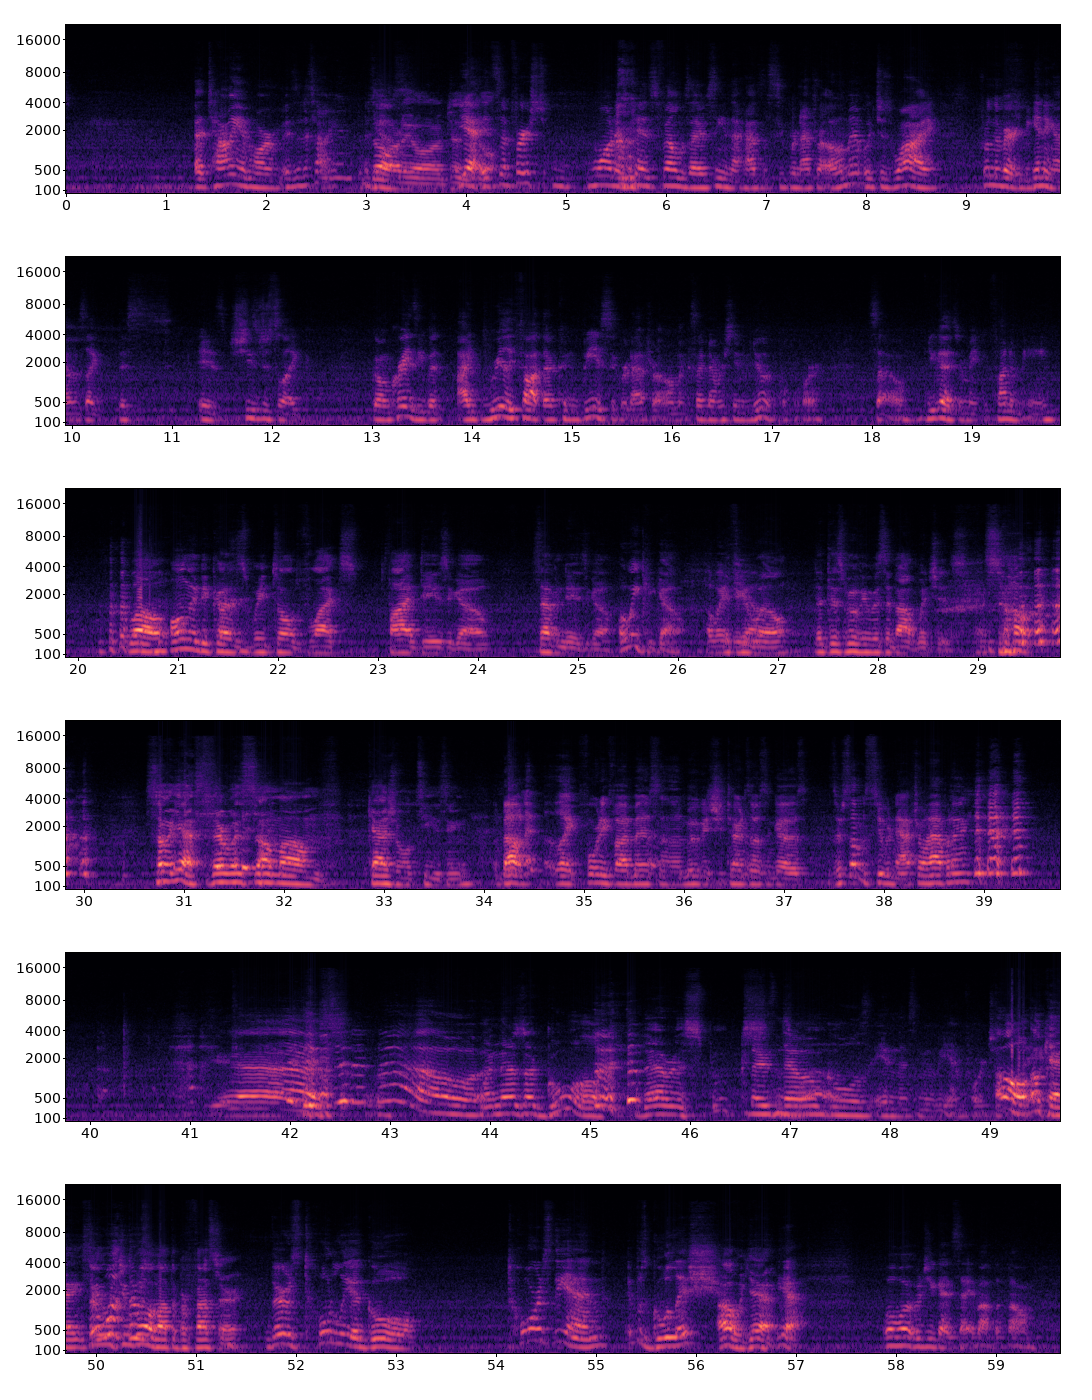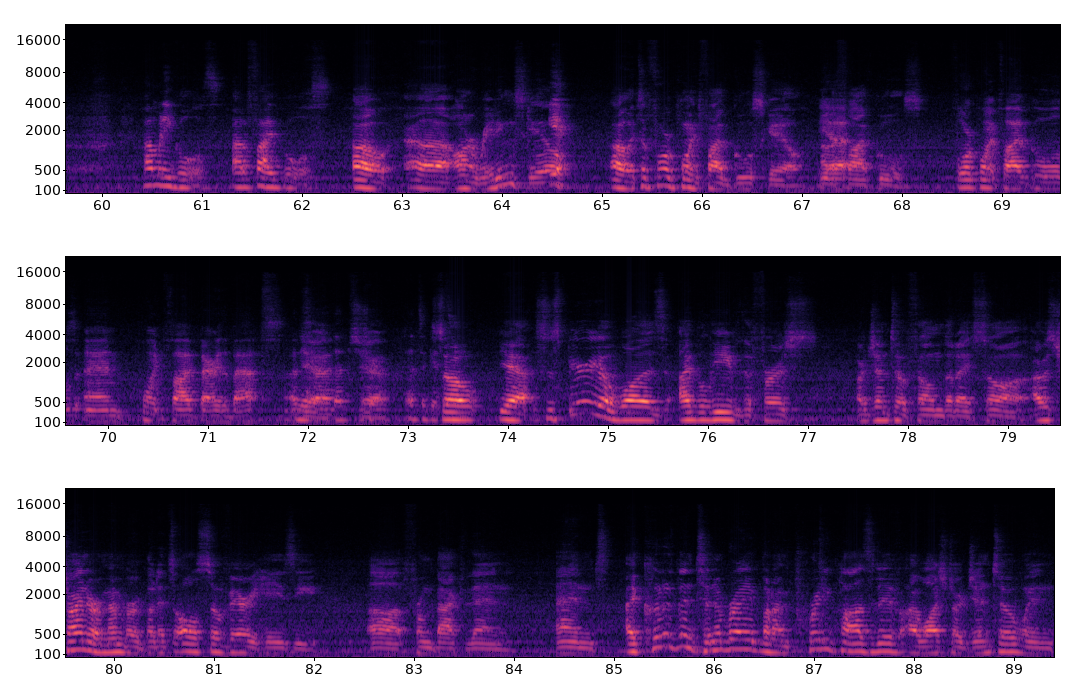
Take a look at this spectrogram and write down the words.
Italian horror. Is it Italian? Dario Argento. Yeah, it's the first one of his films I've seen that has a supernatural element, which is why, from the very beginning, I was like, "This is she's just like going crazy." But I really thought there couldn't be a supernatural element because I'd never seen him do it before. So you guys are making fun of me. Well, only because we told Flex five days ago, seven days ago, a week ago, A week if you will, that this movie was about witches. So, so yes, there was some um, casual teasing. About like 45 minutes into the movie, she turns to us and goes, Is there something supernatural happening? I Yes. didn't know. when there's a ghoul, there is spooks. There's as no well. ghouls in this movie, unfortunately. Oh, okay. Say There what was- you there's- will about the professor. There's totally a ghoul towards the end. It was ghoulish. Oh yeah. Yeah. Well, what would you guys say about the film? How many ghouls out of five ghouls? Oh, uh, on a rating scale? Yeah. Oh, it's a 4.5 ghoul scale out Yeah. of 5 ghouls. 4.5 ghouls and 0.5 Barry the Bats. I'd Yeah. say. that's true. yeah. That's a good. So, yeah, Suspiria was, I believe, the first Argento film that I saw. I was trying to remember, but it's all so very hazy uh, from back then. And I could have been Tenebrae, but I'm pretty positive I watched Argento when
